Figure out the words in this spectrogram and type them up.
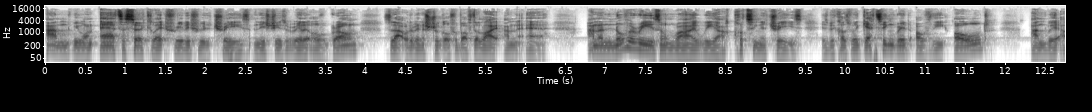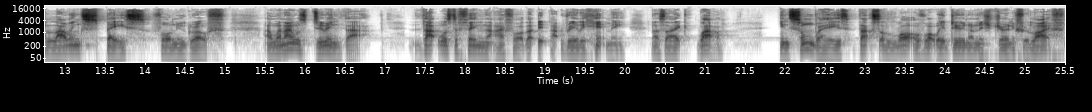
And we want air to circulate freely through the trees. And these trees are really overgrown. So that would have been a struggle for both the light and the air. And another reason why we are cutting the trees is because we're getting rid of the old and we're allowing space for new growth. And when I was doing that, that was the thing that I thought that it, that really hit me. And I was like, wow, in some ways, that's a lot of what we're doing on this journey through life.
